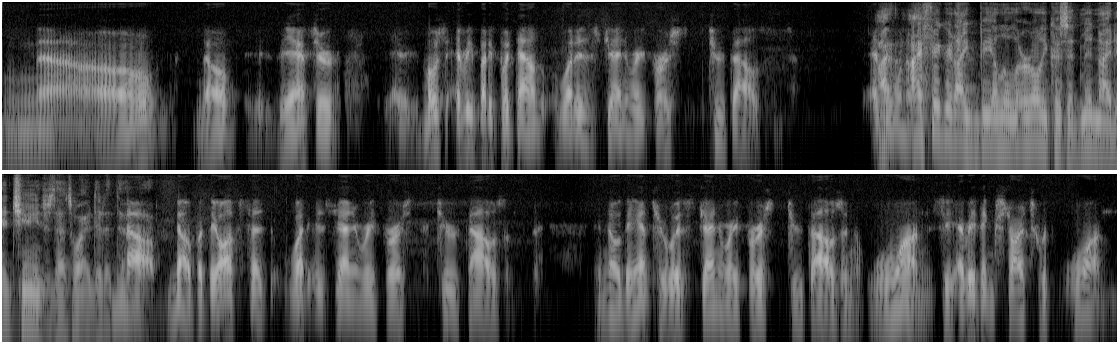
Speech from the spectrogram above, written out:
No, no. The answer, most everybody put down what is January 1st, 2000. I, I, figured I'd be a little early because at midnight it changes. That's why I did it that No, way. no, but they all said, what is January 1st, 2000? And no, the answer was January 1st, 2001. See, everything starts with one,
